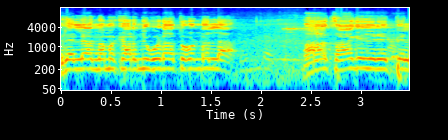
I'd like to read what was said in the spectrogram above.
ഇതെല്ലാം നമുക്ക് അറിഞ്ഞുകൂടാത്ത കൊണ്ടല്ല ആ സാഹചര്യത്തിൽ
